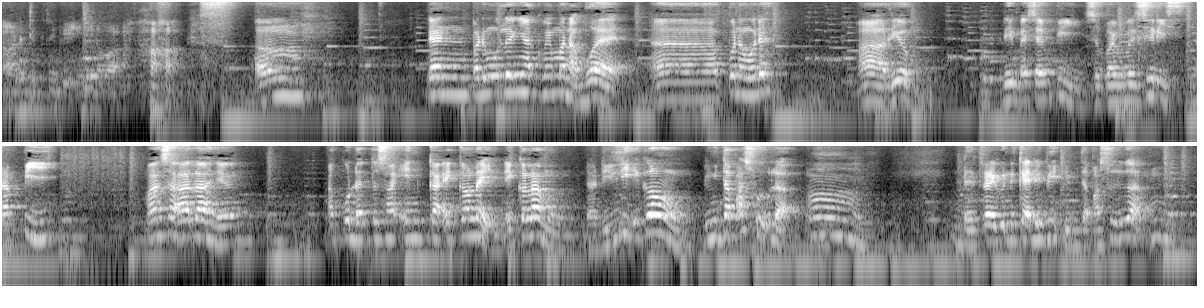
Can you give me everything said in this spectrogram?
ah, Nanti aku tunjuk ini nampak um, Dan pada mulanya aku memang nak buat uh, Apa nama dia? Ah, Rium Rium SMP Survival Series. Tapi Masalahnya Aku dah tersign kat akaun lain. Akaun lama. Dah delete akaun Dia minta password pula. Hmm. Dah try guna kat debit Dia minta password juga. Hmm.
